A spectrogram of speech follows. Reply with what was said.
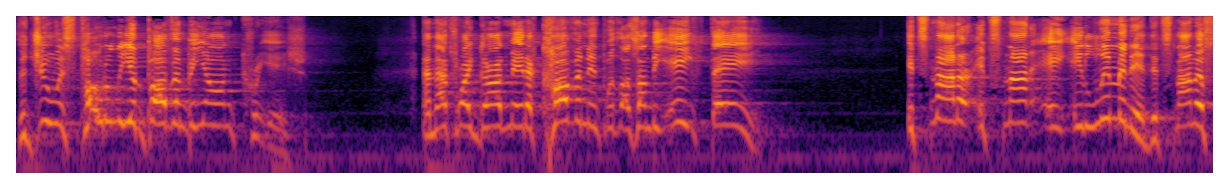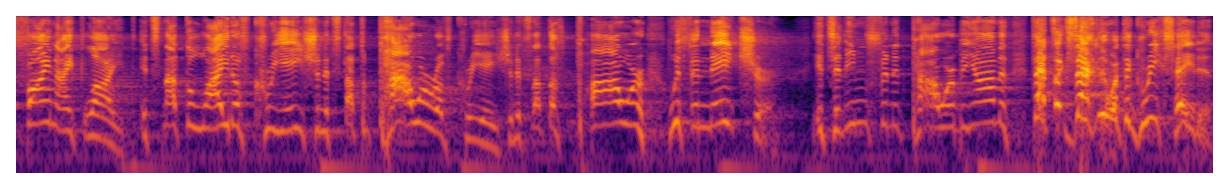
The Jew is totally above and beyond creation. And that's why God made a covenant with us on the eighth day. It's not, a, it's not a, a, limited, it's not a finite light. It's not the light of creation. It's not the power of creation. It's not the power within nature. It's an infinite power beyond it. That's exactly what the Greeks hated.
